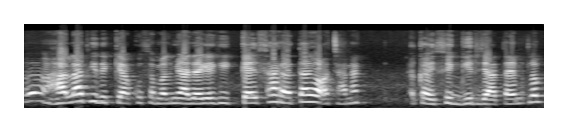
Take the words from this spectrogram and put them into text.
हालात ही देख के आपको समझ में आ जाएगा कि कैसा रहता है और अचानक कैसे गिर जाता है। मतलब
